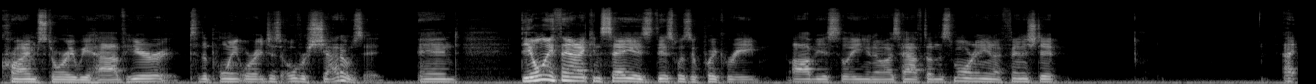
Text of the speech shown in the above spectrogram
crime story we have here to the point where it just overshadows it. And the only thing I can say is this was a quick read obviously you know i was half done this morning and i finished it. I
